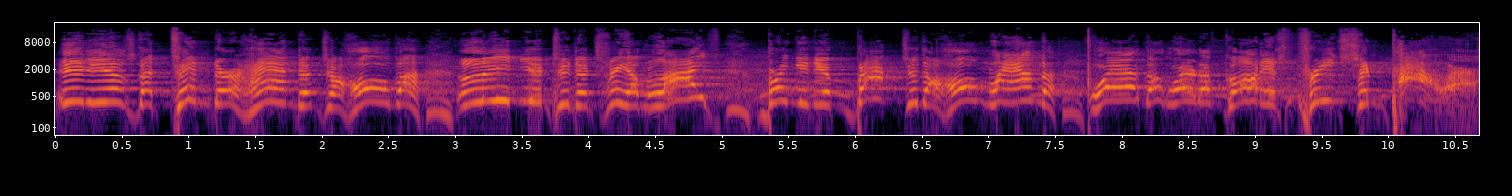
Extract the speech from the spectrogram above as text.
It is the tender hand of Jehovah leading you to the tree of life, bringing you back to the homeland where the word of God is preached in power.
